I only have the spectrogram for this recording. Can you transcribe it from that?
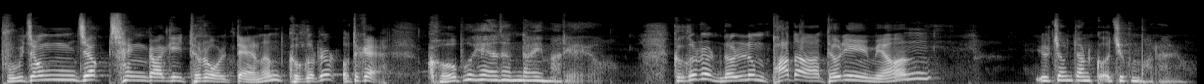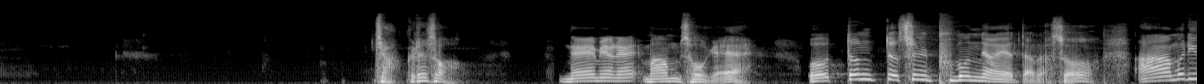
부정적 생각이 들어올 때는 그거를 어떻게 거부해야 된다 이 말이에요. 그거를 널름 받아들이면 유전자는 꺼지고 말아요. 자, 그래서 내면의 마음 속에 어떤 뜻을 품었냐에 따라서 아무리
